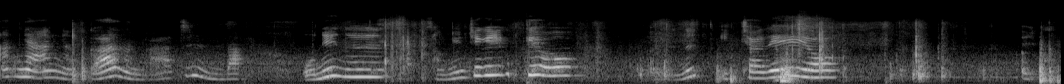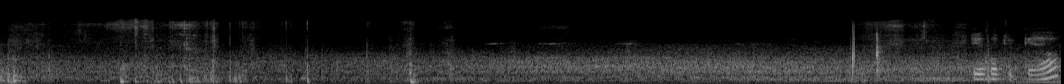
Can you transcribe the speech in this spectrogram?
안녕, 연가는 가즈입니다. 오늘은 성경책 읽을게요. 오늘은 이 차례예요. 읽어줄게요.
